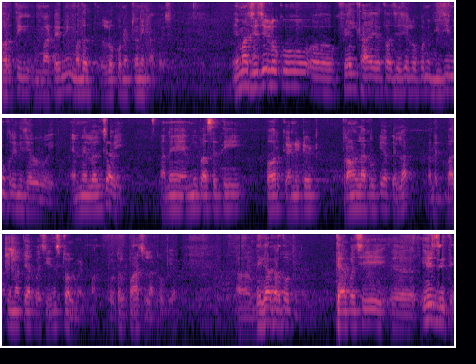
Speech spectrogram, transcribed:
ભરતી માટેની મદદ લોકોને ટ્રેનિંગ આપે છે. એમાં જે જે લોકો ફેલ થાય અથવા જે જે લોકોને બીજી નોકરીની જરૂર હોય, એમને લલચાવી અને એમની પાસેથી પર કેન્ડિડેટ ત્રણ લાખ રૂપિયા પહેલાં અને બાકીના ત્યાર પછી ઇન્સ્ટોલમેન્ટમાં, ટોટલ પાંચ લાખ રૂપિયા ભેગા કરતો હતો. ત્યાર પછી એ જ રીતે,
